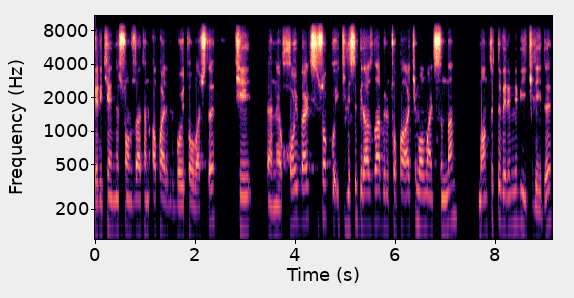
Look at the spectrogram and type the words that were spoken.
Harry Kane'le son zaten apayrı bir boyuta ulaştı. Ki yani Hoiberg Sissoko ikilisi biraz daha böyle topa hakim olma açısından mantıklı verimli bir ikiliydi.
